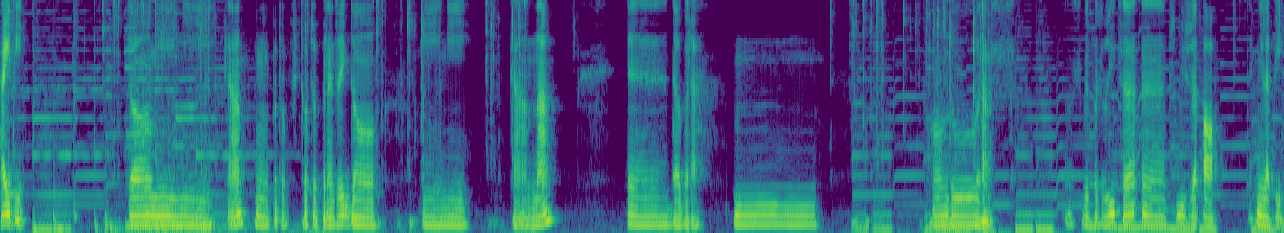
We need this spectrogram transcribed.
Haiti. Dominika. No, to wskoczę prędzej. Dominikana. E, dobra. Mm, Honduras. Sobie pozwolicie. E, przybliżę. O, tak mi lepiej.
